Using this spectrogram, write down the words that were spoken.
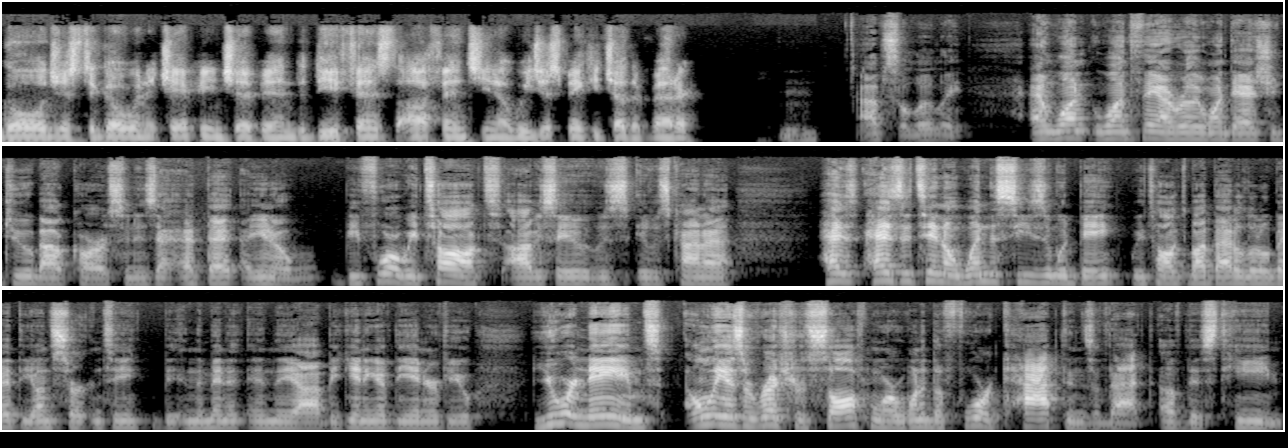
goal just to go win a championship. And the defense, the offense, you know, we just make each other better. Mm-hmm. Absolutely. And one one thing I really wanted to ask you too about Carson is that at that you know before we talked, obviously it was it was kind of hes- hesitant on when the season would be. We talked about that a little bit, the uncertainty in the minute in the uh, beginning of the interview. You were named only as a redshirt sophomore, one of the four captains of that of this team.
